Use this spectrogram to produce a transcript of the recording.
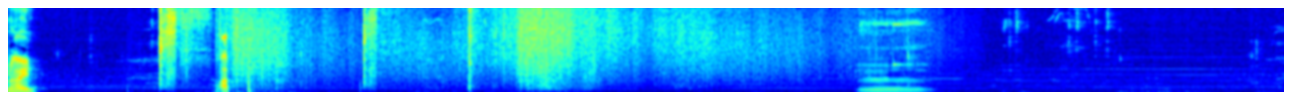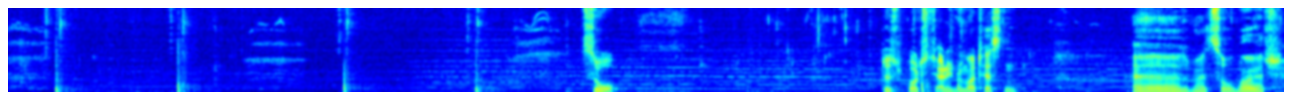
Oh nein! Ab! So. Das wollte ich eigentlich nur mal testen. Äh, sind wir jetzt so weit?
